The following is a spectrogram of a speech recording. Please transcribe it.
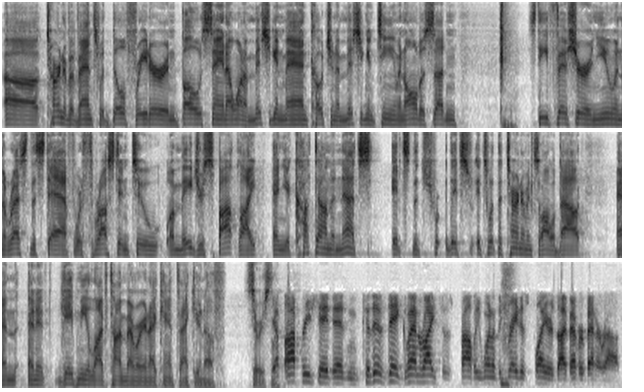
uh, turn of events with Bill Frieder and Bo saying, "I want a Michigan man coaching a Michigan team," and all of a sudden. Steve Fisher and you and the rest of the staff were thrust into a major spotlight, and you cut down the nets. It's the tr- it's it's what the tournament's all about, and and it gave me a lifetime memory, and I can't thank you enough. Seriously, Yep, I appreciate that. And to this day, Glen Rice is probably one of the greatest players I've ever been around.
